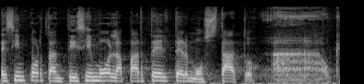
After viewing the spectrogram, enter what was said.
es importantísimo la parte del termostato. Ah, ok.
